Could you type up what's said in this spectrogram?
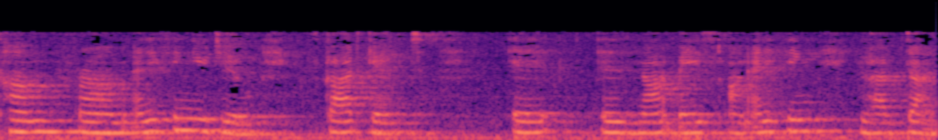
come from anything you do. It's God's gift. It is not based on anything you have done.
